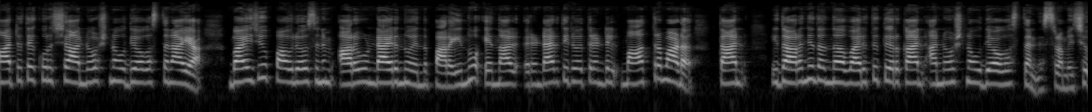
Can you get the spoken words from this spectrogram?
മാറ്റത്തെക്കുറിച്ച് അന്വേഷണ ഉദ്യോഗസ്ഥനായ ബൈജു പൗലോസിനും അറിവുണ്ടായിരുന്നു എന്ന് പറയുന്നു. എന്നാൽ രണ്ടായിരത്തി ഇരുപത്തിരണ്ടിൽ മാത്രമാണ് താൻ ഇതറിഞ്ഞതെന്ന് വരുത്തി തീർക്കാൻ അന്വേഷണ ഉദ്യോഗസ്ഥൻ ശ്രമിച്ചു.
